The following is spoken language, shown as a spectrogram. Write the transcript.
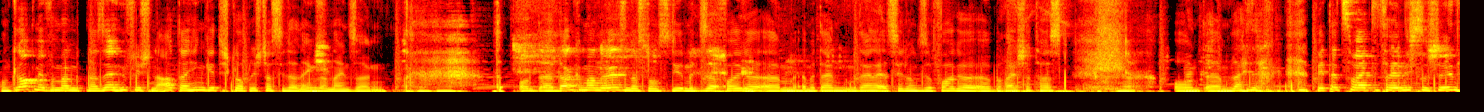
Und glaub mir, wenn man mit einer sehr höflichen Art dahin geht, ich glaube nicht, dass sie dann irgendwann Nein sagen. Und äh, danke Manuelsen, dass du uns die, mit dieser Folge, ähm, mit, dein, mit deiner Erzählung diese Folge äh, bereichert hast. Und ähm, leider wird der zweite Teil nicht so schön.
